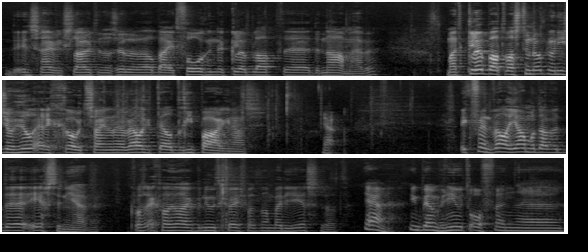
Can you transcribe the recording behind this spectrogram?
de inschrijving sluiten. Dan zullen we wel bij het volgende clubblad de naam hebben. Maar het clubblad was toen ook nog niet zo heel erg groot. Zijn er wel geteld drie pagina's. Ja. Ik vind het wel jammer dat we de eerste niet hebben. Ik was echt wel heel erg benieuwd geweest wat er dan bij die eerste zat. Ja, ik ben benieuwd of een, eh,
